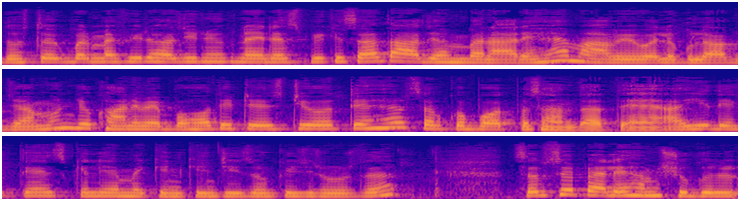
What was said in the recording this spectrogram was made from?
दोस्तों, एक बार मैं फिर हाजिर हूँ एक नई रेसिपी के साथ। आज हम बना रहे हैं मावे वाले गुलाब जामुन, जो खाने में बहुत ही टेस्टी होते हैं और सबको बहुत पसंद आते हैं। आइए देखते हैं इसके लिए हमें किन किन चीज़ों की ज़रूरत है। सबसे पहले हम शुगर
